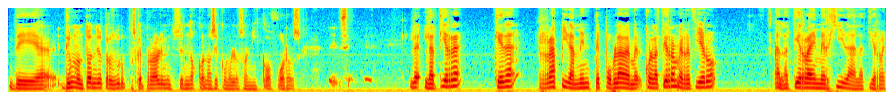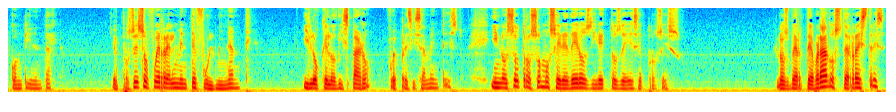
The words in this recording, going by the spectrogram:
de, de, un montón de otros grupos que probablemente usted no conoce como los onicóforos. La, la Tierra queda rápidamente poblada. Con la Tierra me refiero a la Tierra emergida, a la Tierra continental. El proceso fue realmente fulminante y lo que lo disparó fue precisamente esto. Y nosotros somos herederos directos de ese proceso los vertebrados terrestres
